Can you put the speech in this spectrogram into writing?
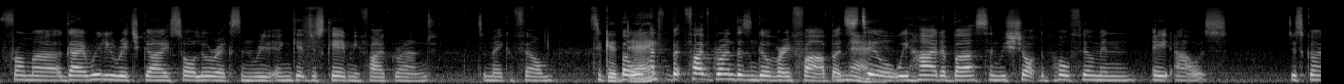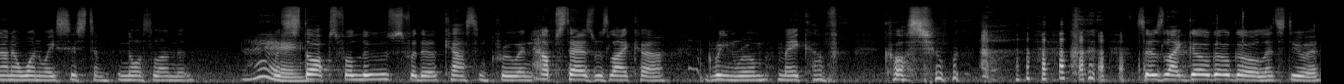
from a guy, really rich guy, saw Lurex and, re- and get, just gave me five grand to make a film. It's a good But day. we had, but five grand doesn't go very far. But No. still, we hired a bus and we shot the whole film in eight hours, just going on a one-way system in North London Hey. with stops for loose for the cast and crew. And upstairs was like a green room, makeup, costume. so it was like go, go, go, let's do it.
